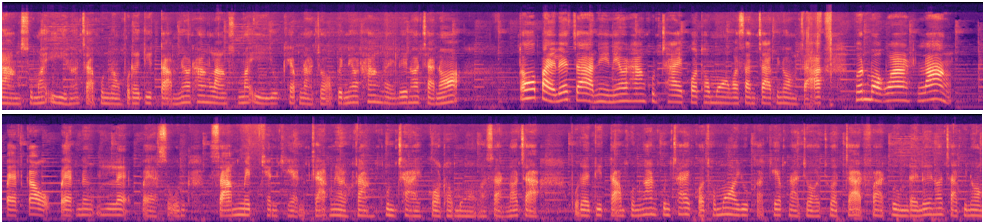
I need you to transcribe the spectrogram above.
ลางสุมาอีนะจากคุณน้องผู้ใดติดตามแนวทางลางสุมาอีอยู่แคปหน้าจอเป็นแนวทางใดเลยนะจ้าเนาะต่อไปเลยจ้านี่แนวทางคุณชายกทมวสันจาพี่น้องจ้าเพิ่นบอกว่าล่าง 89 81 และ 80 3 เม็ดแขนๆจากแนวทางคุณชายกทมวสันนาะจ้ะผู้ใดติดตามผลงานคุณชายกทมอยู่กับแคบหน้าจอจวดจาดฟาดบึมได้เลยนาะจ้ะพี่น้อง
